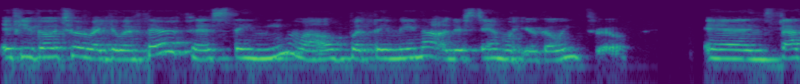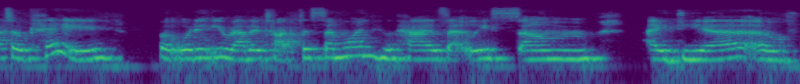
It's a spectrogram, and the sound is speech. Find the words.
if you go to a regular therapist, they mean well, but they may not understand what you're going through. And that's okay. But wouldn't you rather talk to someone who has at least some idea of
